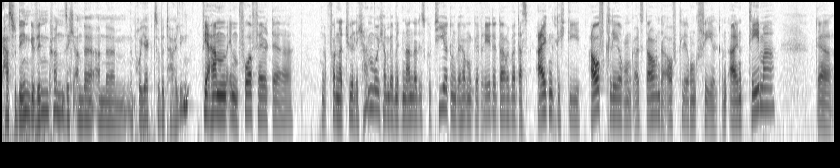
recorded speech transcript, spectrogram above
hast du den gewinnen können, sich an, der, an dem Projekt zu beteiligen? Wir haben im Vorfeld der von Natürlich Hamburg haben wir miteinander diskutiert und wir haben geredet darüber, dass eigentlich die Aufklärung als dauernde Aufklärung fehlt. Und ein Thema der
